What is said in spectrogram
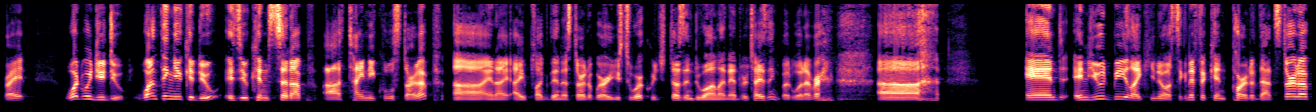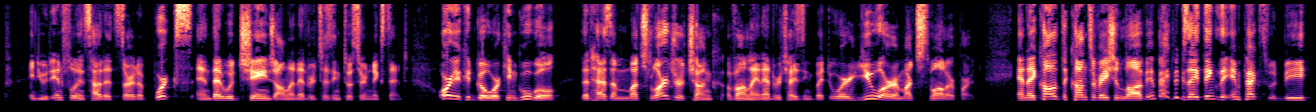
right? What would you do? One thing you could do is you can set up a tiny, cool startup. Uh, and I, I, plugged in a startup where I used to work, which doesn't do online advertising, but whatever. Uh, and and you'd be like you know a significant part of that startup and you would influence how that startup works and that would change online advertising to a certain extent. Or you could go work in google that has a much larger chunk of online advertising but where you are a much smaller part. And i call it the conservation law of impact because i think the impacts would be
